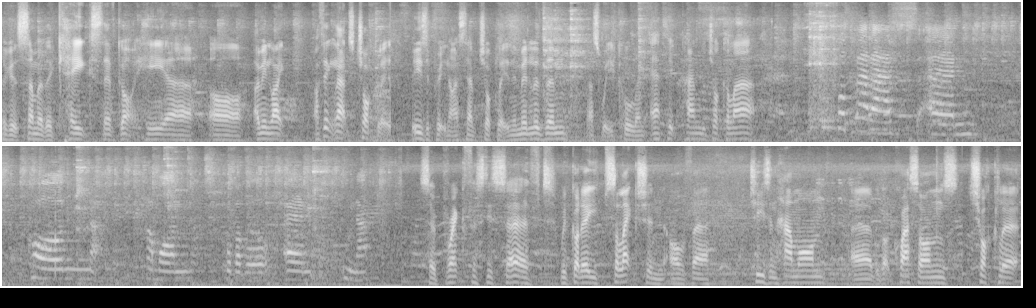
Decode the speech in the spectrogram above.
Look at some of the cakes they've got here. Oh, I mean, like, I think that's chocolate. These are pretty nice to have chocolate in the middle of them. That's what you call an epic pan de chocolate. Um, con jamón, por favor, um, una. So breakfast is served. We've got a selection of uh, cheese and ham on. Uh, we've got croissants, chocolate,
